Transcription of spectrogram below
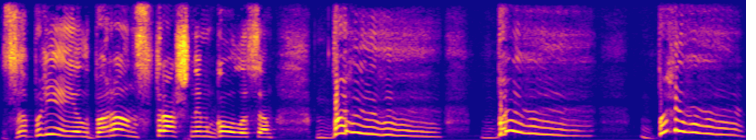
Заблеял баран страшным голосом «Бэ! Бэ! Бэ!»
